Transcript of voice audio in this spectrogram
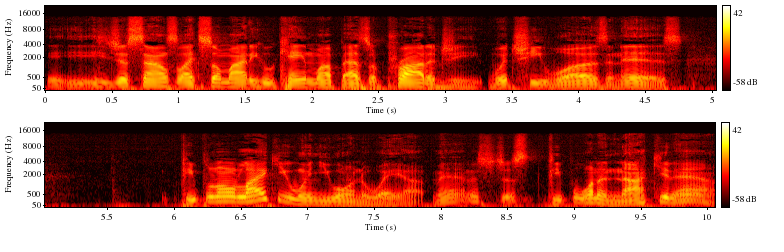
He just sounds like somebody who came up as a prodigy, which he was and is people don't like you when you on the way up, man. It's just people want to knock you down.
